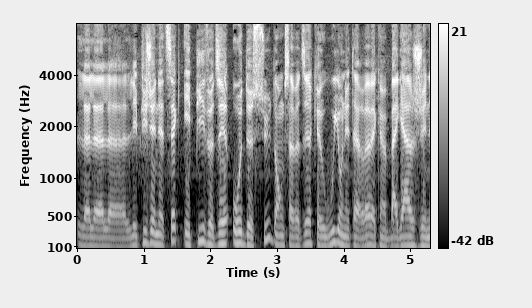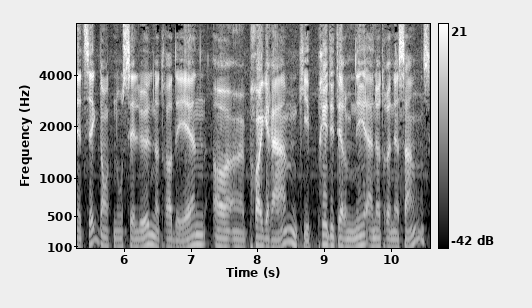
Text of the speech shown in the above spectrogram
Le- l'épigénétique, épi veut dire au-dessus, donc ça veut dire que oui, on est arrivé avec un bagage génétique, donc nos cellules, notre ADN a un programme qui est prédéterminé à notre naissance.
